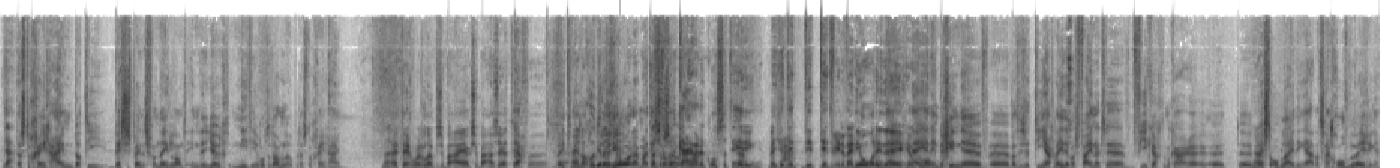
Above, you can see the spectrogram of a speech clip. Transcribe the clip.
Ja. Dat is toch geen geheim dat die beste spelers van Nederland in de jeugd niet in Rotterdam lopen. Dat is toch geen geheim. Nee. Eh, tegenwoordig lopen ze bij Ajax of bij AZ. Ja. Of, eh, Weten we Nee, goed, willen we niet je- horen, maar het Dat is toch een keiharde constatering? Weet je, Ja. dit, dit, dit willen wij niet horen in de Nee, regio. en in het begin, eh, wat is het, tien jaar geleden was Feyenoord eh, vier keer achter elkaar beste opleiding. Ja, dat zijn golfbewegingen.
